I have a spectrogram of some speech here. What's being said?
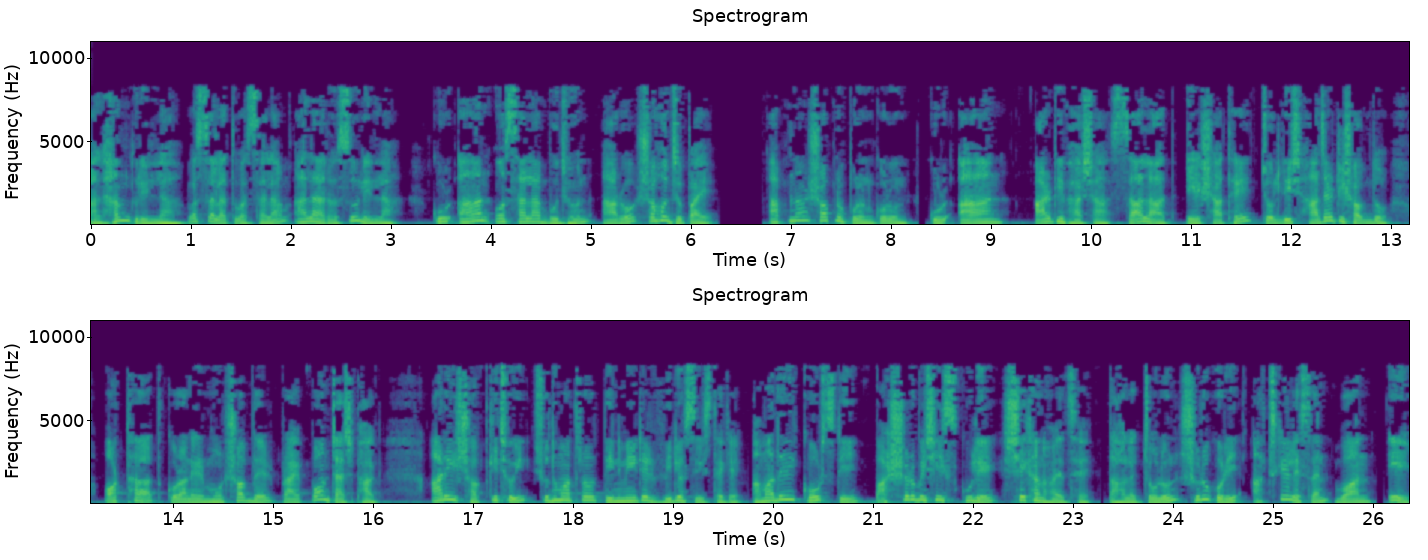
আলহামদুলিল্লাহ ওয়াসালাতু ওয়াসালাম আলা রসুলিল্লাহ। কুরআন ও সালা বুঝুন আরও সহজ উপায়ে। আপনার স্বপ্ন পূরণ করুন। কুরআন, আরবি ভাষা, সালাত, এর সাথে চল্লিশ হাজারটি শব্দ, অর্থাৎ কোরআনের মোট শব্দের প্রায় পঞ্চাশ ভাগ। আর এই সবকিছুই শুধুমাত্র তিন মিনিটের ভিডিও সিরিজ থেকে। আমাদের এই কোর্সটি পাঁচশোরও বেশি স্কুলে শেখানো হয়েছে। তাহলে চলুন শুরু করি আজকের লেসন ওয়ান এ।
